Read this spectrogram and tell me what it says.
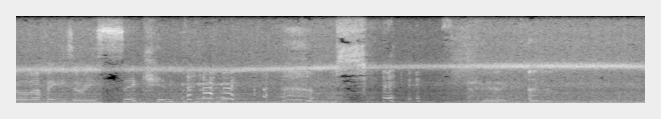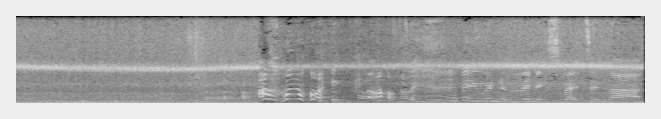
god, I think he's already sick in oh my god! He wouldn't have been expecting that.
